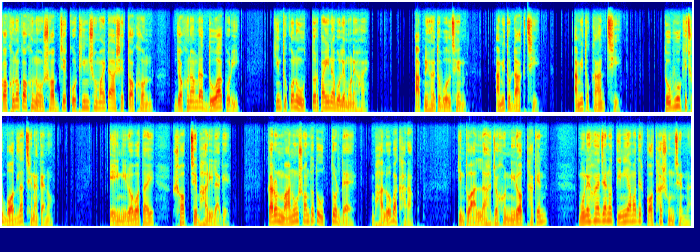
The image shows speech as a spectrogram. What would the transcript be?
কখনো কখনো সবচেয়ে কঠিন সময়টা আসে তখন, যখন আমরা দোয়া করি, কিন্তু কোনো উত্তর পাই না বলে মনে হয়। আপনি হয়তো বলছেন, আমি তো ডাকছি, আমি তো কাঁদছি, তবুও কিছু বদলাচ্ছে না কেন? এই নীরবতায় সবচেয়ে ভারী লাগে। কারণ মানুষ অন্তত উত্তর দেয়, ভালো বা খারাপ। কিন্তু আল্লাহ যখন নীরব থাকেন, মনে হয় যেন তিনি আমাদের কথা শুনছেন না।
